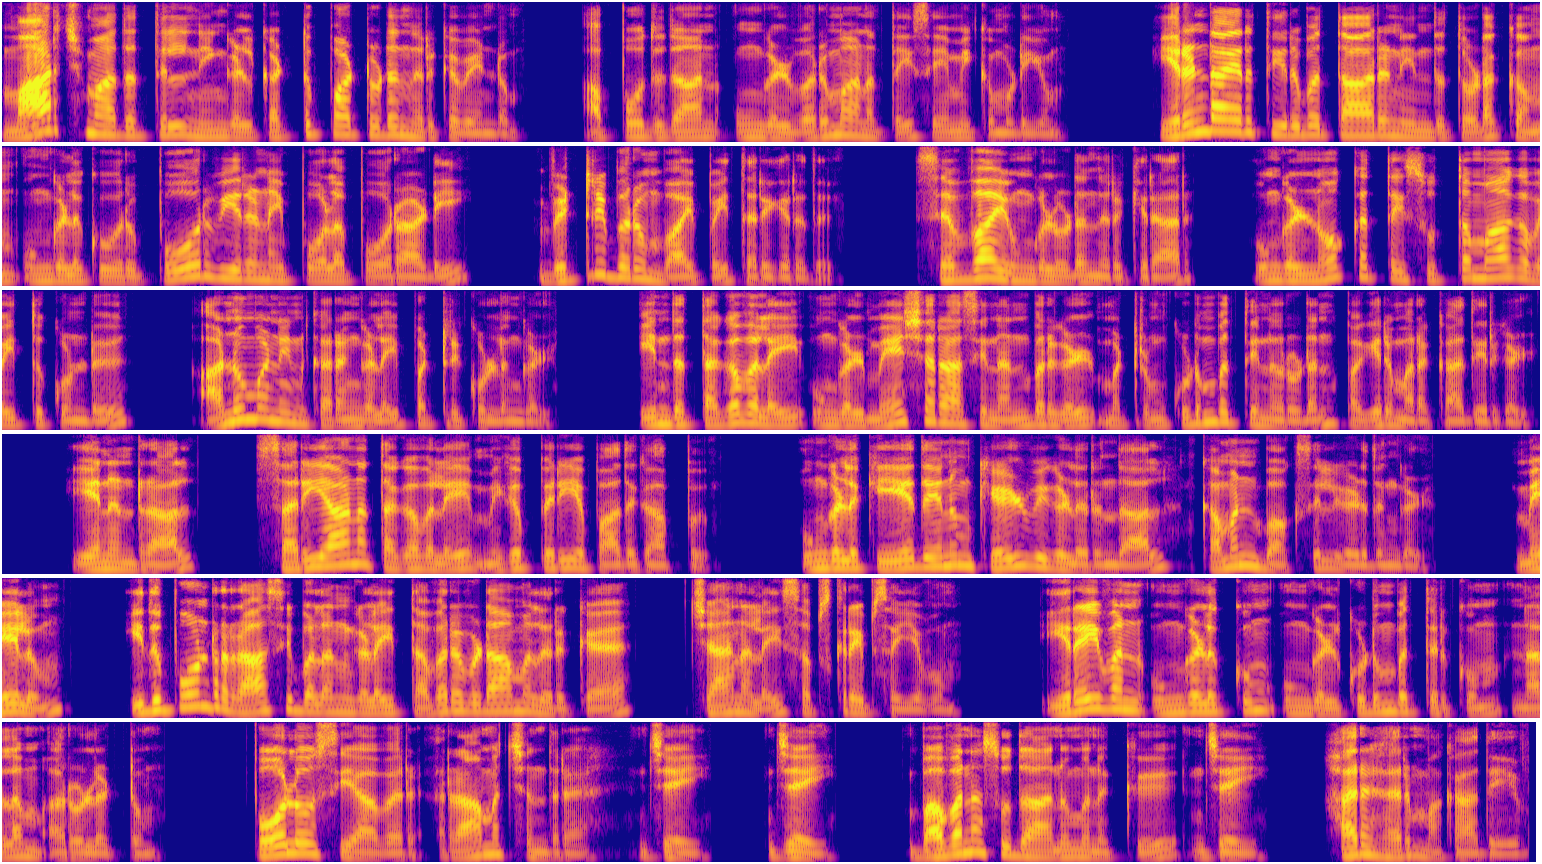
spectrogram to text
மார்ச் மாதத்தில் நீங்கள் கட்டுப்பாட்டுடன் இருக்க வேண்டும். அப்போதுதான் உங்கள் வருமானத்தை சேமிக்க முடியும். இரண்டாயிரத்தி இருபத்தாறின் இந்த தொடக்கம் உங்களுக்கு ஒரு போர் வீரனைப் போல போராடி வெற்றி பெறும் வாய்ப்பை தருகிறது. செவ்வாய் உங்களுடன் இருக்கிறார். உங்கள் நோக்கத்தை சுத்தமாக வைத்துக்கொண்டு அனுமனின் கரங்களை பற்றிக் கொள்ளுங்கள். இந்த தகவலை உங்கள் மேஷராசி நண்பர்கள் மற்றும் குடும்பத்தினருடன் பகிர மறக்காதீர்கள். ஏனென்றால் சரியான தகவலே மிகப்பெரிய பாதுகாப்பு. உங்களுக்கு ஏதேனும் கேள்விகள் இருந்தால் கமெண்ட் பாக்ஸில் எழுதுங்கள். மேலும் இதுபோன்ற ராசி பலன்களை தவறவிடாமல் இருக்க சேனலை சப்ஸ்கிரைப் செய்யவும். இறைவன் உங்களுக்கும் உங்கள் குடும்பத்திற்கும் நலம் அருளட்டும். போலோசியாவர் ராமச்சந்திர ஜெய் ஜெய். பவனசுத அனுமனுக்கு ஜெய். Her her Mahadev.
